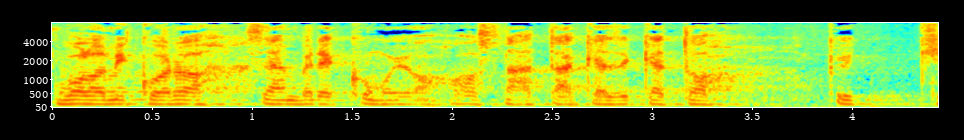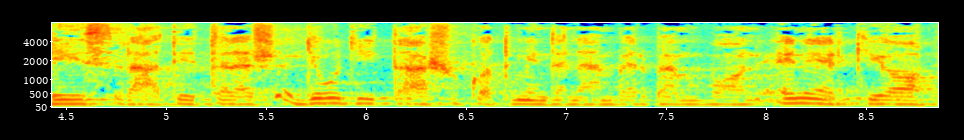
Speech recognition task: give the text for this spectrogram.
Valamikor az emberek komolyan használták ezeket a készrátételes gyógyításokat minden emberben van. Energia,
